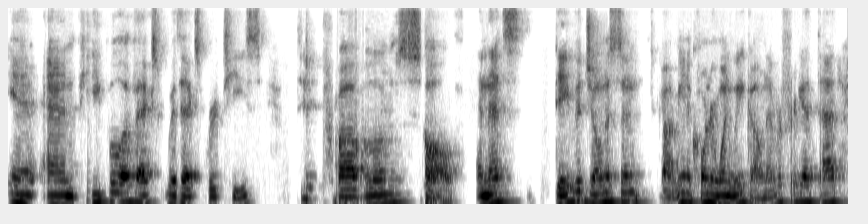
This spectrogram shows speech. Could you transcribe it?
and, and people of ex, with expertise to problem solve. And that's David Jonassen got me in a corner one week. I'll never forget that.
